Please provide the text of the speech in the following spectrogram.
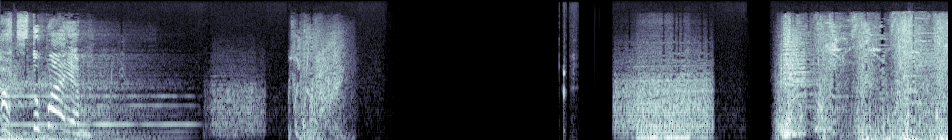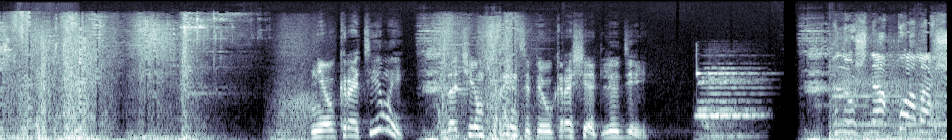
Отступаем! Неукротимый? Зачем в принципе укращать людей? Нужна помощь!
